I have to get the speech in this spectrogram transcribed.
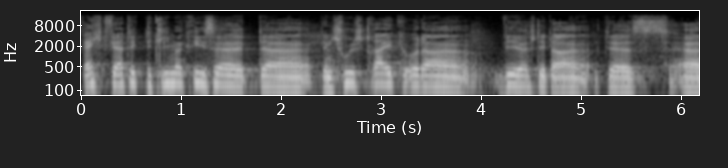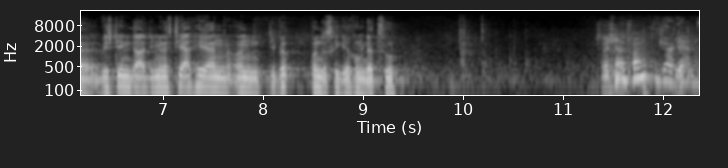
Rechtfertigt die Klimakrise der, den Schulstreik oder wie, steht da das, äh, wie stehen da die Ministerien und die Bu- Bundesregierung dazu? Soll ich anfangen? Ja, gerne. Ja,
